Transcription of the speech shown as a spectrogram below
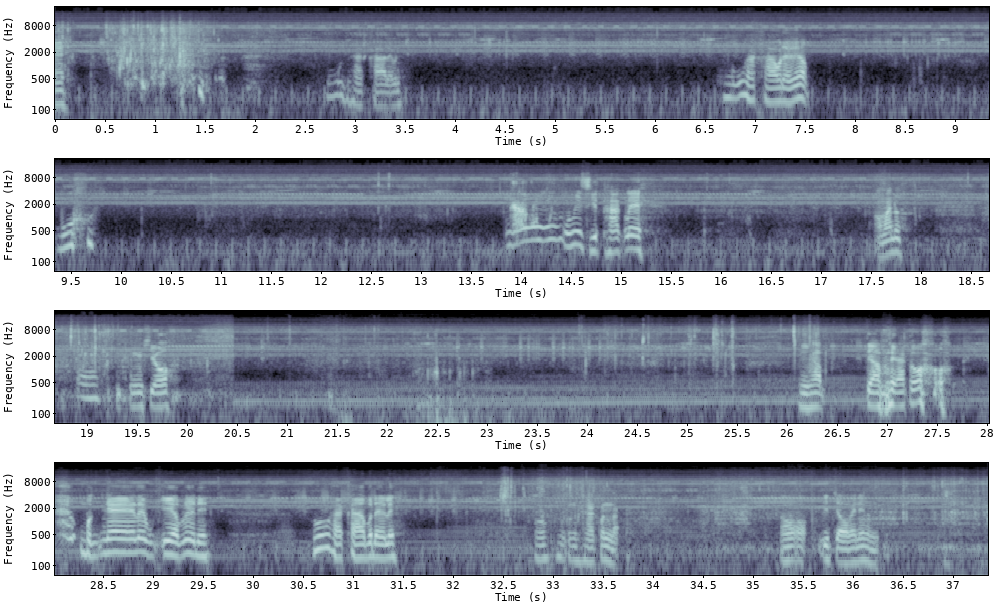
โอ้ยหักขาเลยมันหมูหักขาวอะไรเลยครับหมูเงาผมมีสีหักเลย เอามาดูงูเขียว นี่ครับเตรียมแล้วก็บักแง่เลยบักเอียบเลยนี่โอ้หักขาบ่ได้เลยโอ้ต้องหักมันละเอาอาวิจอไว้นี่มัน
